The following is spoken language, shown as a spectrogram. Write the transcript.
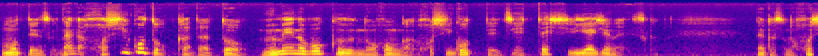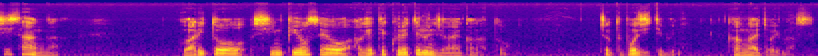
思ってるんですけど、なんか星5とかだと、無名の僕の本が星5って絶対知り合いじゃないですか。なんかその星3が割と信憑性を上げてくれてるんじゃないかなとちょっとポジティブに考えております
